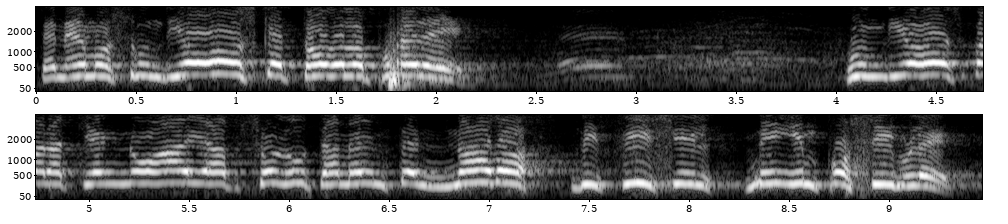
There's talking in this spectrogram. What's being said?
Tenemos un Dios que todo lo puede. Un Dios para quien no hay absolutamente nada difícil ni imposible.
